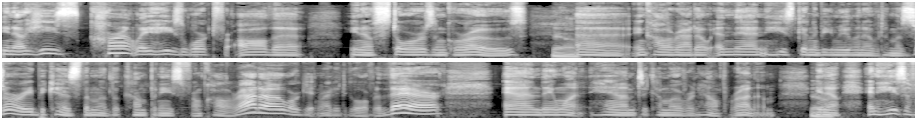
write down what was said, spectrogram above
you know, he's currently he's worked for all the you know stores and grows Yeah. uh, in Colorado, and then he's going to be moving over to Missouri because some of the companies from Colorado are getting ready to go over there, and they want him to come over and help run them. You know, and he's a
